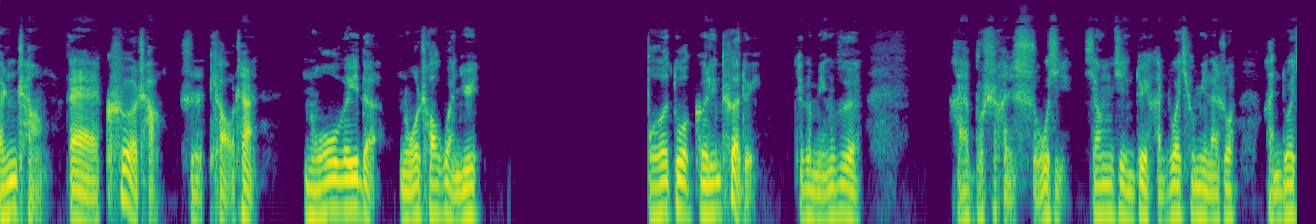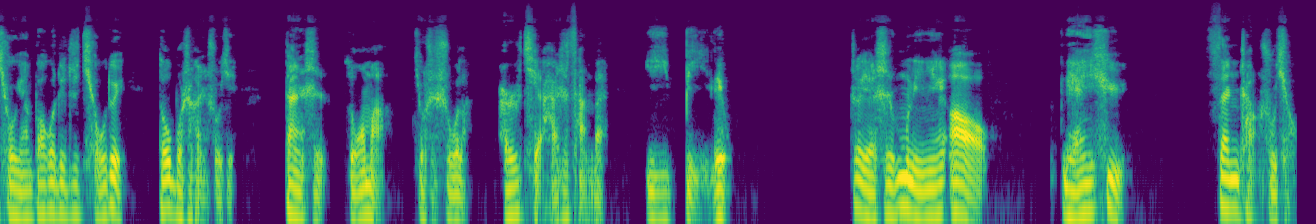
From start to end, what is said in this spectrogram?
本场。在客场是挑战挪威的挪超冠军博多格林特队，这个名字还不是很熟悉，相信对很多球迷来说，很多球员包括这支球队都不是很熟悉。但是罗马就是输了，而且还是惨败，一比六。这也是穆里尼奥连续三场输球，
